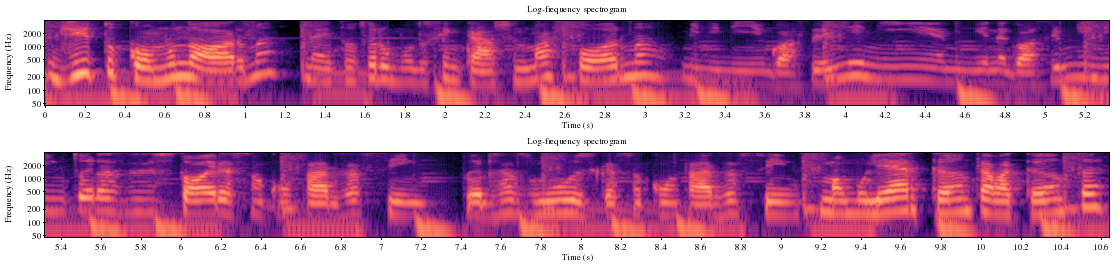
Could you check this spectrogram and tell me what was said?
dito como norma, né? Então todo mundo se encaixa numa forma, menininho gosta de menininha, menina gosta de menininho, todas as histórias são contadas assim, todas as músicas são contadas assim. Se uma mulher canta, ela canta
